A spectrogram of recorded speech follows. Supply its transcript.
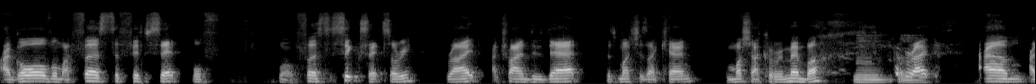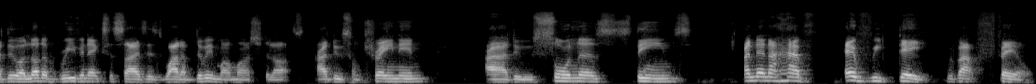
I go over my first to fifth set, or well, first to sixth set, sorry, right? I try and do that as much as I can, as much I can remember, Mm, mm. right? Um, I do a lot of breathing exercises while I'm doing my martial arts. I do some training, I do saunas, steams, and then I have every day, without fail,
